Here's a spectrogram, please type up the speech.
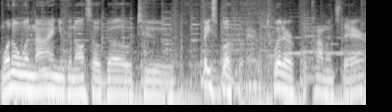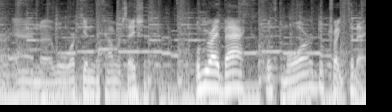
1019. You can also go to Facebook or Twitter, put comments there, and uh, we'll work you into the conversation. We'll be right back with more Detroit Today.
